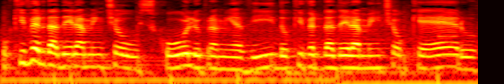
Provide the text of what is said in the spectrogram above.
o que verdadeiramente eu escolho para minha vida, o que verdadeiramente eu quero.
